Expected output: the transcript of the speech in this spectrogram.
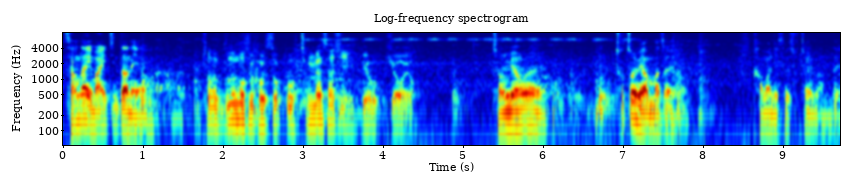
상당히 많이 찐따네요 저는 무는 모습을 볼 수 없고 정면샷이 매우 귀여워요. 정명을 초점이 안 맞아요. 가만히 있어야 초점이 맞는데.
